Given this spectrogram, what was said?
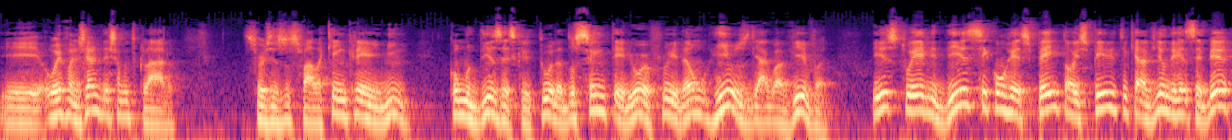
E o Evangelho deixa muito claro. O Senhor Jesus fala: Quem crê em mim como diz a Escritura, do seu interior fluirão rios de água viva. Isto ele disse com respeito ao Espírito que haviam de receber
